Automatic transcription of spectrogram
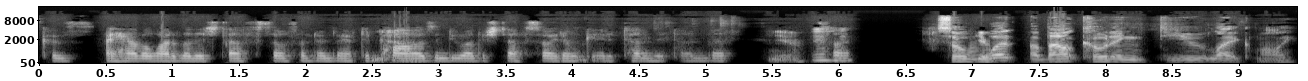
because I have a lot of other stuff, so sometimes I have to Yeah. pause and do other stuff so I don't get a ton of it done. But, yeah. Mhm. So, Yeah. what about coding do you like, Molly?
